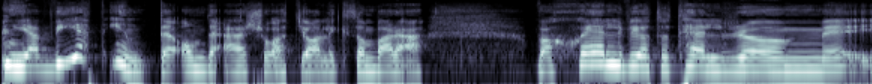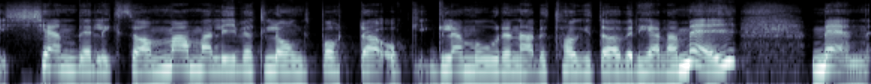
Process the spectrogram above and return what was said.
Jag vet inte om det är så att jag liksom bara var själv i ett hotellrum, eh, kände liksom mammalivet långt borta och glamouren hade tagit över hela mig. Men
